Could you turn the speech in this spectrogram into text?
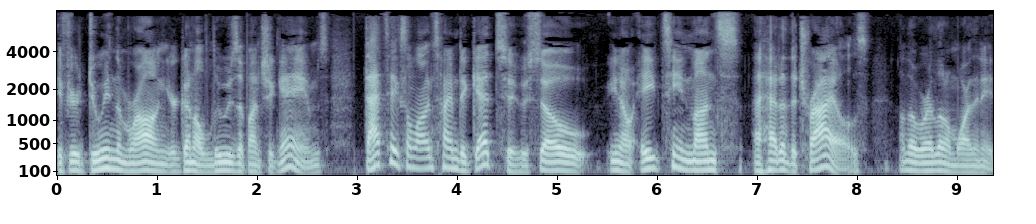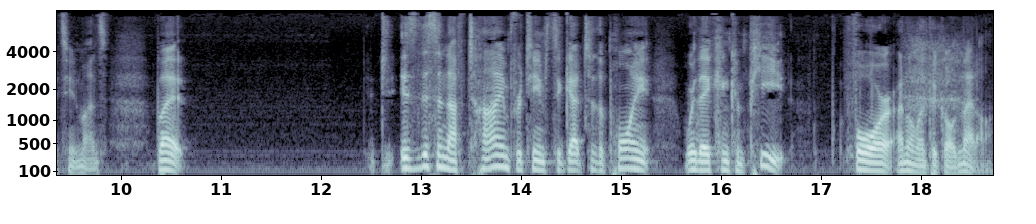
if you're doing them wrong, you're going to lose a bunch of games. That takes a long time to get to. So, you know, 18 months ahead of the trials, although we're a little more than 18 months. But is this enough time for teams to get to the point where they can compete for an Olympic gold medal?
